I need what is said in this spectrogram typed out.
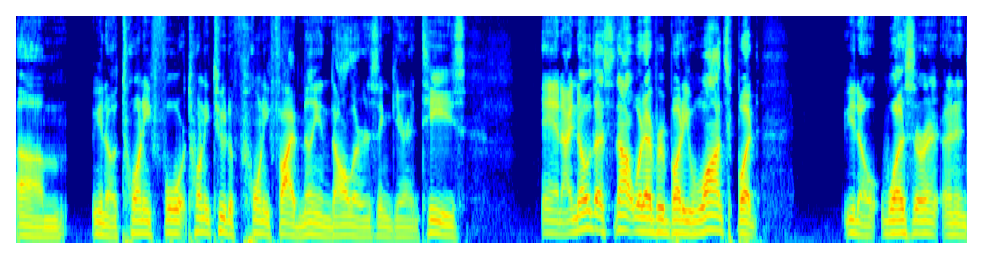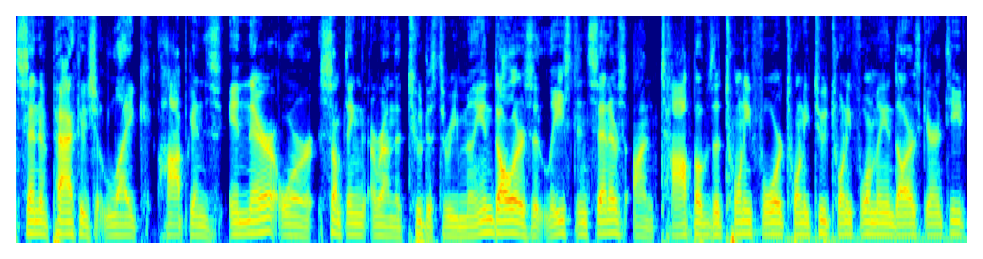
um, you know, 24 22 to 25 million dollars in guarantees. And I know that's not what everybody wants, but you know, was there an incentive package like Hopkins in there or something around the 2 to 3 million dollars at least incentives on top of the 24, 22, 24 million dollars guaranteed?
